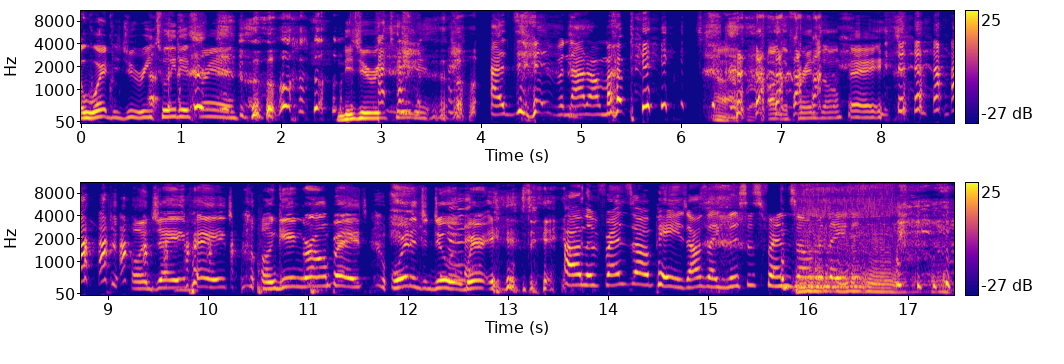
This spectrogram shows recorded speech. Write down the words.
Where did you retweet it, friend? Did you retweet it? I did, but not on my page. Oh, okay. On the friend zone page? on Jade page, on Getting Grown page. Where did you do it? Where is it? on the friend zone page. I was like, this is friend zone related.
